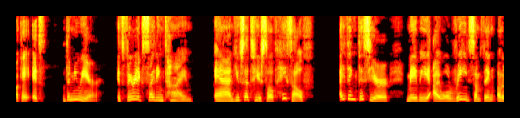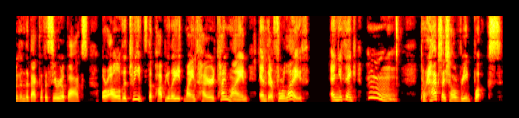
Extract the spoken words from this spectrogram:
Okay, it's the new year. It's very exciting time. And you've said to yourself, Hey self, I think this year maybe I will read something other than the back of a cereal box or all of the tweets that populate my entire timeline and therefore life. And you think, hmm, perhaps I shall read books.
